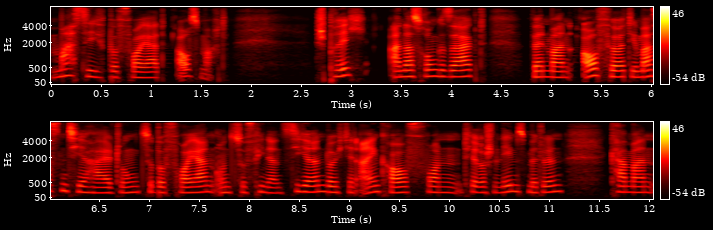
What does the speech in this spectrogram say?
massiv befeuert, ausmacht. Sprich, andersrum gesagt, wenn man aufhört, die Massentierhaltung zu befeuern und zu finanzieren durch den Einkauf von tierischen Lebensmitteln, kann man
